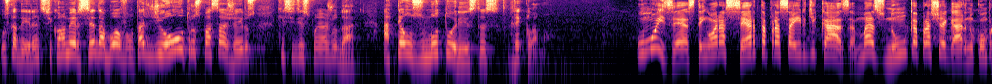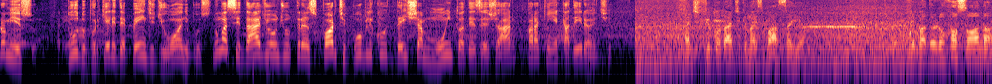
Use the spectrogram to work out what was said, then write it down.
os cadeirantes ficam à mercê da boa vontade de outros passageiros que se dispõem a ajudar. Até os motoristas reclamam. O Moisés tem hora certa para sair de casa, mas nunca para chegar no compromisso. Tudo porque ele depende de ônibus numa cidade onde o transporte público deixa muito a desejar para quem é cadeirante. A dificuldade que nós passa aí, ó. O elevador não funciona.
